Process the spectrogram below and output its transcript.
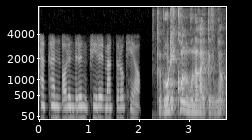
착한 어른들은 귀를 막도록 해요. 그 로리콘 문화가 있거든요.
